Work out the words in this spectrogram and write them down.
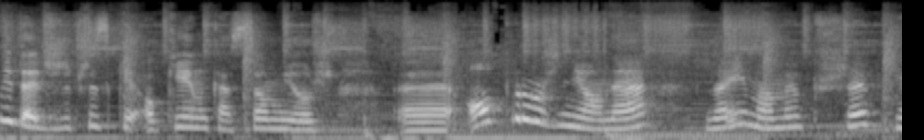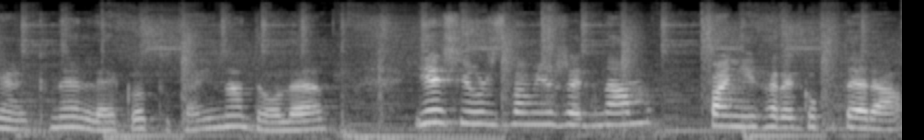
Widać, że wszystkie okienka są już e, opróżnione. No i mamy przepiękne Lego tutaj na dole. Ja się już z Wami żegnam. Pani Harry'ego Pottera,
